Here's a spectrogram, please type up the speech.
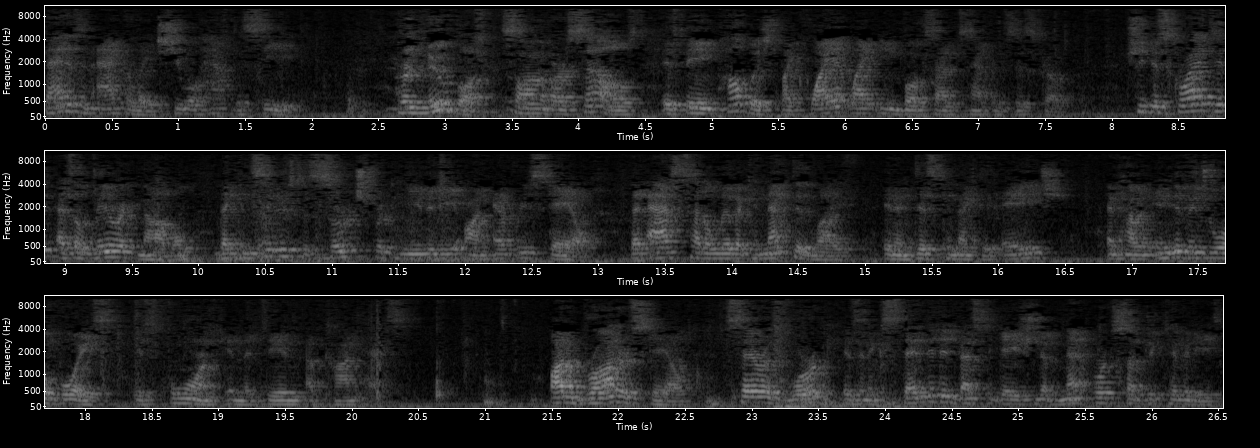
that is an accolade she will have to cede. Her new book, Song of Ourselves, is being published by Quiet Lightning Books out of San Francisco. She describes it as a lyric novel that considers the search for community on every scale, that asks how to live a connected life in a disconnected age, and how an individual voice is formed in the din of context. On a broader scale, Sarah's work is an extended investigation of network subjectivities,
